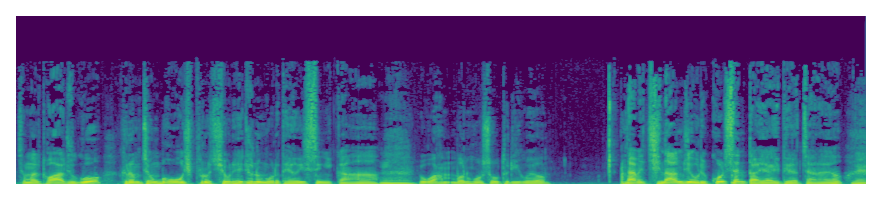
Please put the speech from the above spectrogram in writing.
정말 도와주고 그럼 정부가 50% 지원해 주는 거로 되어 있으니까 음. 요거 한번 호소 드리고요. 그다음에 지난주에 우리 콜센터 이야기 드렸잖아요. 네.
